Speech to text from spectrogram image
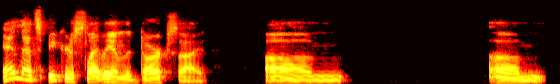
and that speaker is slightly on the dark side. Um, um,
